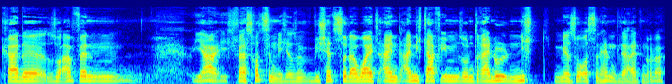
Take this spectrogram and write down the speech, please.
gerade so abwenden. Ja, ich weiß trotzdem nicht. Also, wie schätzt du da White ein? Eigentlich darf ihm so ein 3-0 nicht mehr so aus den Händen gleiten, oder?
